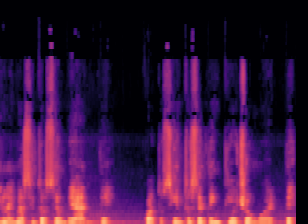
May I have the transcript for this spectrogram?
la misma situación de antes. 478 muertes.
